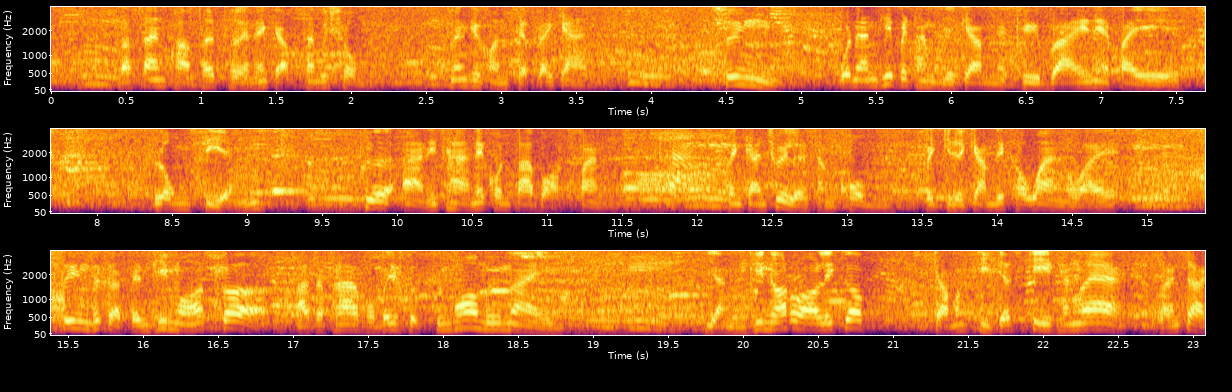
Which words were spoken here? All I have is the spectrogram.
ำและสร้างความเพลิดเพลินให้กับท่านผู้ชม นั่นคือคอนเซปต์รายการ ซึ่งวันนั้นที่ไปทำกิจกรรมเนี่ยคือไบรท์เนี่ยไปลงเสียงเพื่ออ่านนิทานให้คนตาบอดฟัง เป็นการช่วยเหลือสังคม เป็นกิจกรรมที่เขาวางเอาไว้ ซึ่งถ้าเกิดเป็นพี่มอสก็อาจจะพาผมไปฝึกคุณพ่อมือใหม่ อย่างพี่น็อตรอลิกก็ กลับมาขี่เจ็ตสกีครั้งแรก หลังจาก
